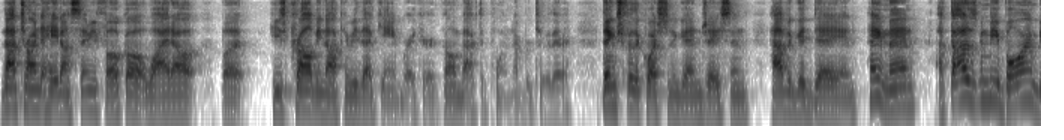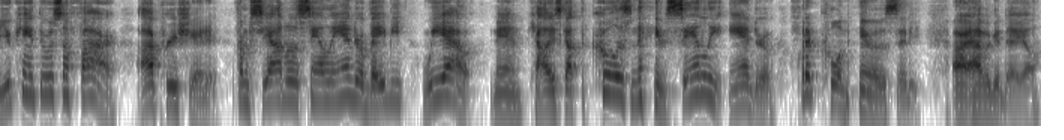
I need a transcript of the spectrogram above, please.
Not trying to hate on Simi Fehoko at wideout, but he's probably not going to be that game breaker. Going back to point number two there. Thanks for the question again, Jason. Have a good day. And hey, man, I thought it was going to be boring, but you came through with some fire. I appreciate it. From Seattle to San Leandro, baby. We out. Man, Cali's got the coolest name, San Leandro. What a cool name of a city. All right, have a good day, y'all.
